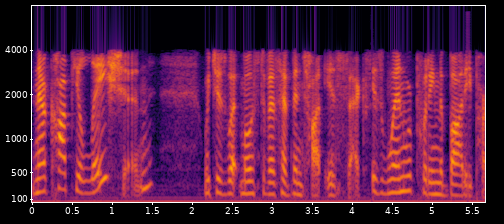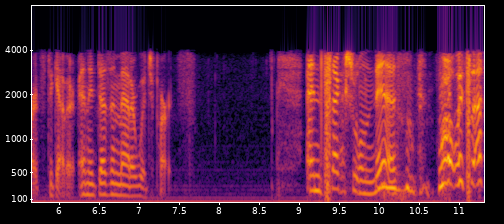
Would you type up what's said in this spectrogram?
Now, copulation which is what most of us have been taught is sex, is when we're putting the body parts together, and it doesn't matter which parts and sexualness. what was that?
